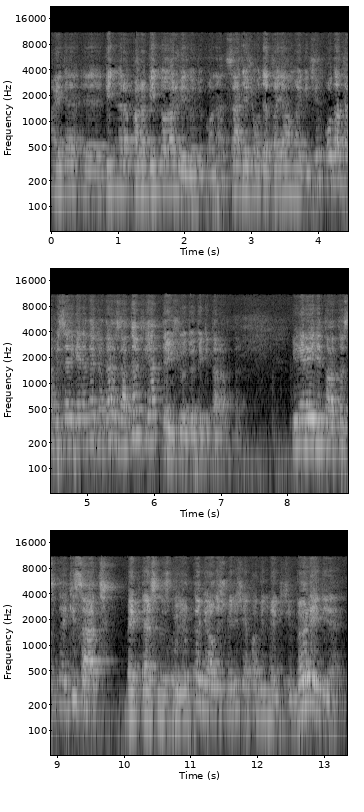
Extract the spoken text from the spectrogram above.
Ayda e, bin lira para, bin dolar veriyorduk ona. Sadece o datayı almak için. O data bize gelene kadar zaten fiyat değişiyordu öteki tarafta. Bir Ereğli tahtasında iki saat beklersiniz kuyrukta bir alışveriş yapabilmek için. Böyleydi yani.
